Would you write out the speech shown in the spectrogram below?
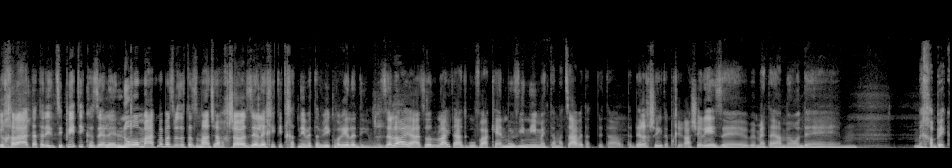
יכולה, אתה תמיד ציפיתי כזה, נו, מה את מבזבזת את הזמן שלך עכשיו על זה? לכי תתחתני ותביאי כבר ילדים. זה לא היה, זו לא הייתה התגובה, כן מבינים את המצב, את הדרך שלי, את הבחירה שלי, זה באמת היה מאוד מחבק,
